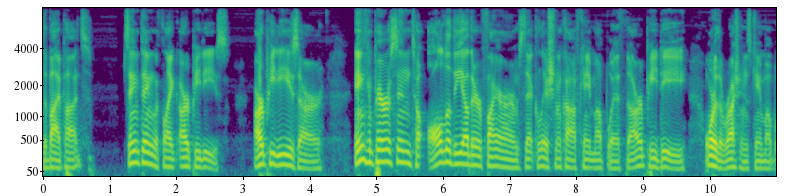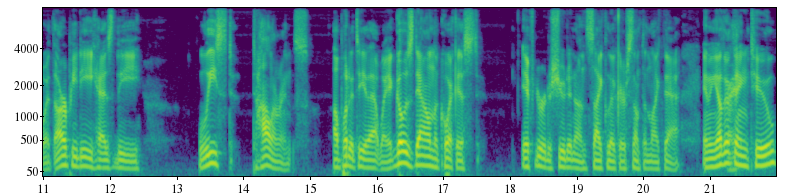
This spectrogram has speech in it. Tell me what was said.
the bipods. Same thing with like RPDs. RPDs are, in comparison to all of the other firearms that Kalashnikov came up with, the RPD, or the Russians came up with, the RPD has the least tolerance. I'll put it to you that way. It goes down the quickest if you were to shoot it on cyclic or something like that. And the other right. thing, too,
